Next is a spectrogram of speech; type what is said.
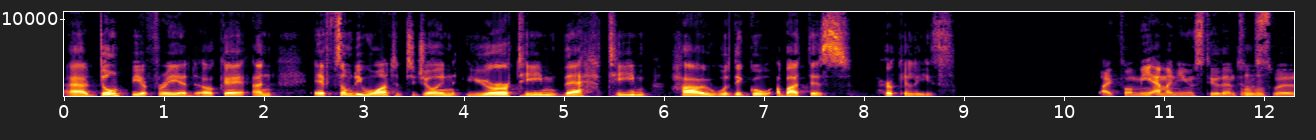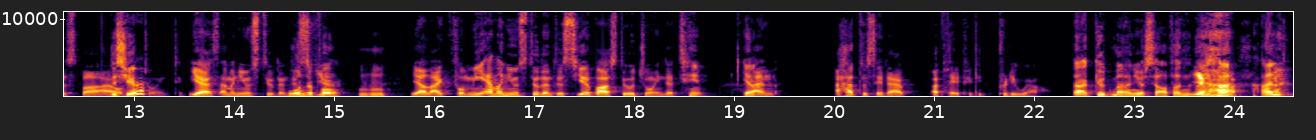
Uh, don't be afraid, okay? And if somebody wanted to join your team, the team, how would they go about this, Hercules? Like for me, I'm a new student to Mhm. Swiss, but I This year? joined team. Yes, I'm a new student this Wonderful. year. hmm Yeah, like for me, I'm a new student this year, but I still joined the team. Yeah. and I have to say that I played pretty pretty well. Ah, good man yourself, and and- Yeah. and, and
